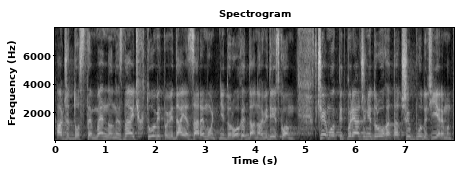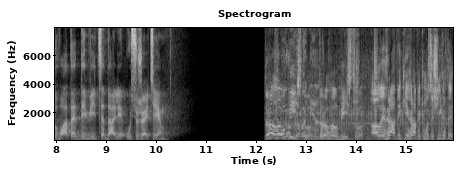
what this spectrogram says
адже достеменно не знають, хто відповідає за ремонтні дороги даного відрізку. В чому підпоряджені дорога та чи будуть її ремонтувати, дивіться далі у сюжеті. Дорога убійство, дорога убійство. Але графік і графік мусиш їхати.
